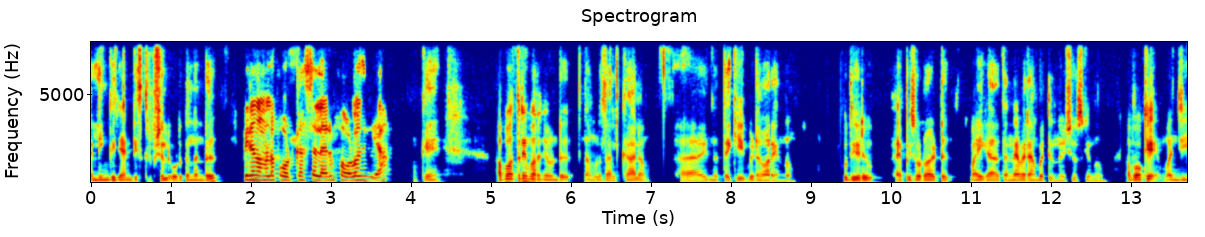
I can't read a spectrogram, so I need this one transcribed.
ലിങ്ക് ഞാൻ ഡിസ്ക്രിപ്ഷനിൽ കൊടുക്കുന്നുണ്ട്. പിന്നെ നമ്മുടെ പോഡ്കാസ്റ്റ് എല്ലാവരും ഫോളോ ചെയ്യുക. ഓക്കെ അപ്പോൾ അത്രയും പറഞ്ഞുകൊണ്ട് നമ്മൾ തൽക്കാലം ഇന്നത്തേക്ക് വിട പറയുന്നു. പുതിയൊരു എപ്പിസോഡുമായിട്ട് വൈകാതെ തന്നെ വരാൻ പറ്റുമെന്ന് വിശ്വസിക്കുന്നു. അപ്പോൾ ഓക്കെ മഞ്ജി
